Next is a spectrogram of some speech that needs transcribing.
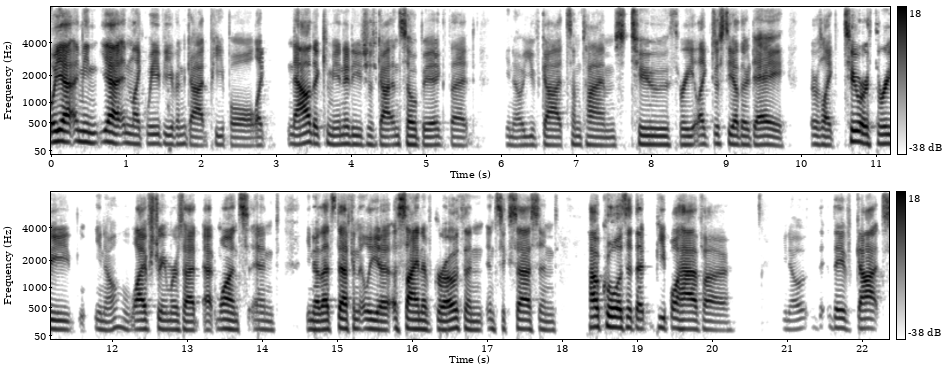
Well, yeah, I mean, yeah, and like we've even got people like now the community's just gotten so big that you know you've got sometimes two, three. Like just the other day, there was like two or three, you know, live streamers at at once, and you know that's definitely a, a sign of growth and and success. And how cool is it that people have, uh, you know, th- they've got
